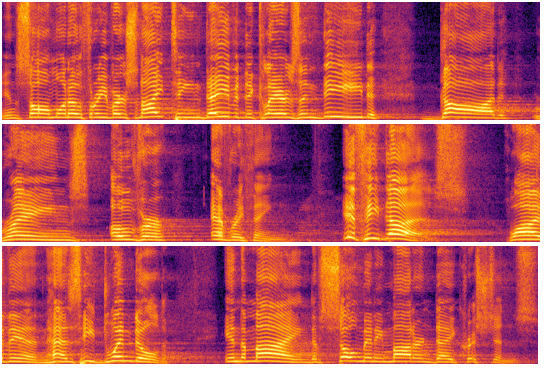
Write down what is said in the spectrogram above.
In Psalm 103, verse 19, David declares, Indeed, God reigns over everything. If he does, why then has he dwindled in the mind of so many modern day Christians?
